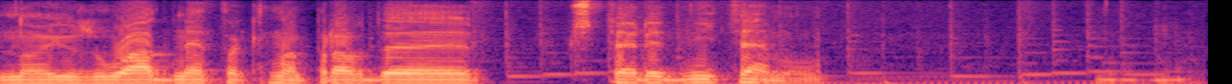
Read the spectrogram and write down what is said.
No już ładne tak naprawdę 4 dni temu. Eee,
